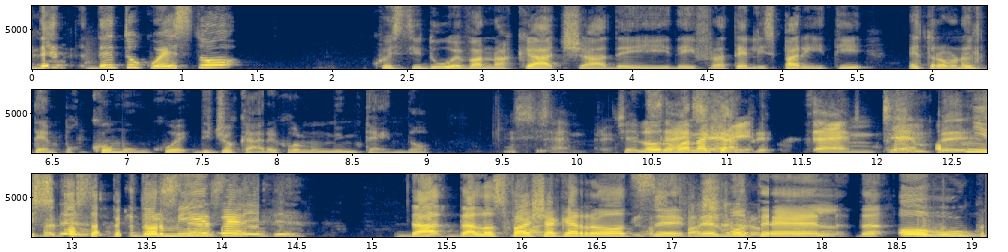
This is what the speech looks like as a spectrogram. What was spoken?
De- detto questo, questi due vanno a caccia dei, dei fratelli spariti e trovano il tempo comunque di giocare con un Nintendo. Eh sì. Sempre. Cioè, loro sempre, vanno a caccia. Sempre. sempre. Ogni sosta per dormire da, dallo sfasciacarrozze Ma, nel motel, da, ovunque,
